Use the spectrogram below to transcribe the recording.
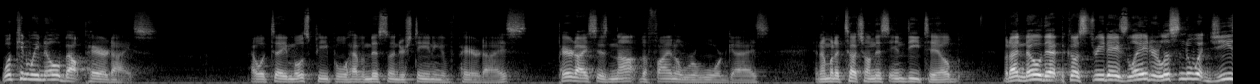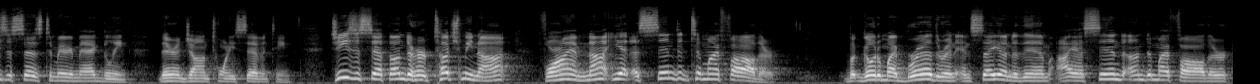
What can we know about paradise? I will tell you, most people have a misunderstanding of paradise. Paradise is not the final reward, guys. And I'm going to touch on this in detail. But I know that because three days later, listen to what Jesus says to Mary Magdalene there in John 20, 17. Jesus saith unto her, Touch me not, for I am not yet ascended to my Father, but go to my brethren and say unto them, I ascend unto my Father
